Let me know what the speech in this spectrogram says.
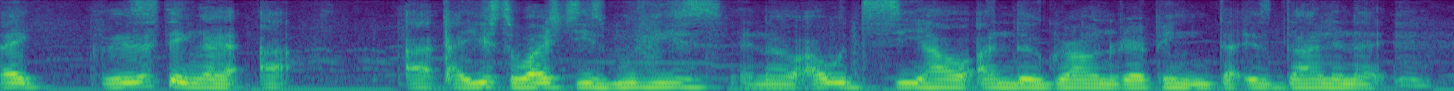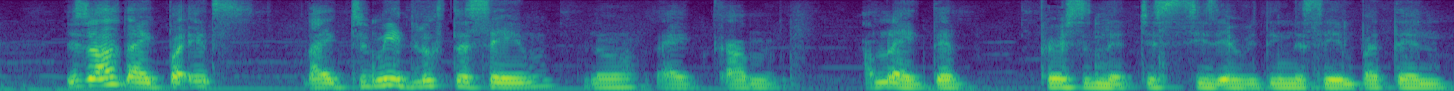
like there's this thing I I, I, I used to watch these movies and I, I would see how underground rapping that is done and I mm. it's not like but it's like to me it looks the same, you know, like I'm I'm like that person that just sees everything the same, but then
